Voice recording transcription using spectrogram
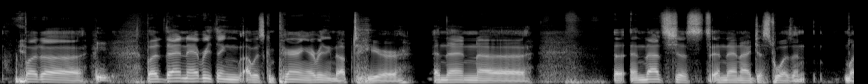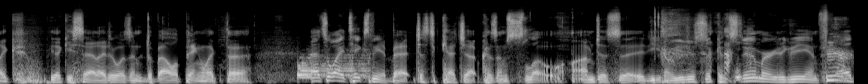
Yeah. but uh, but then everything I was comparing everything up to here, and then uh, uh, and that's just, and then I just wasn't like like you said, I just wasn't developing like the. That's why it takes me a bit just to catch up because I'm slow. I'm just, uh, you know, you're just a consumer. You're being fed,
